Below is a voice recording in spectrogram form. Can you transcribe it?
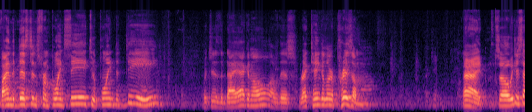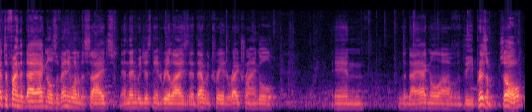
Find the distance from point C to point D, which is the diagonal of this rectangular prism. All right, so we just have to find the diagonals of any one of the sides, and then we just need to realize that that would create a right triangle in the diagonal of the prism. So,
